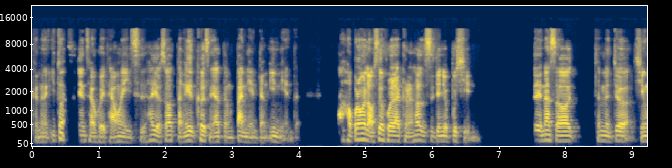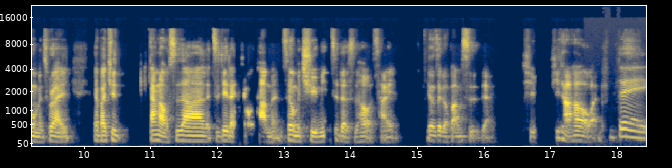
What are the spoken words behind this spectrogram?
可能一段时间才回台湾一次。他有时候等一个课程要等半年、等一年的。好不容易老师回来，可能他的时间就不行。对，那时候他们就请我们出来，要不要去当老师啊？直接来教他们。所以我们取名字的时候才用这个方式，这样取西塔好好玩。对，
